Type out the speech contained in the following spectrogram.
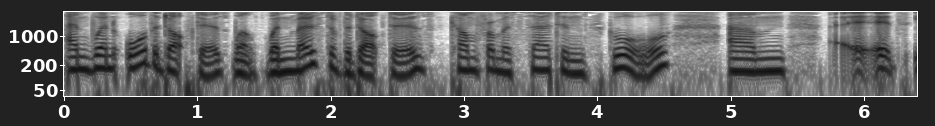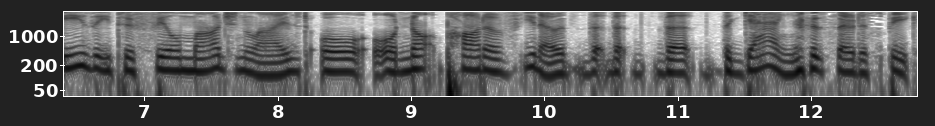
And when all the doctors, well, when most of the doctors come from a certain school, um, it's easy to feel marginalized or, or not part of, you know, the, the, the, the gang, so to speak.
